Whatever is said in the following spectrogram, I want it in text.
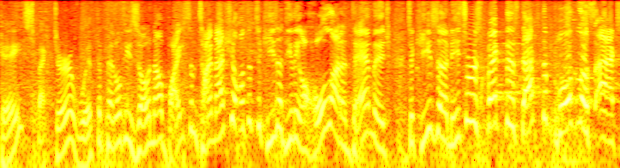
Okay, Spectre with the penalty zone now buying some time. Actually, onto Takiza dealing a whole lot of damage. Takiza needs to respect this. That's the Bloodlust Axe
